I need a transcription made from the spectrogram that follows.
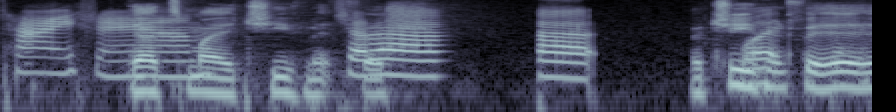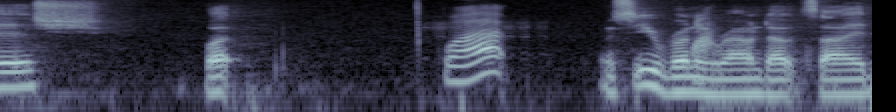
Tyson. That's my achievement Shut fish. up. Uh, Achievement What? fish. What? what? I see you running around outside.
